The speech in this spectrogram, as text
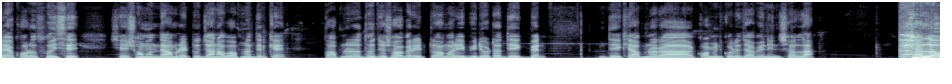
টাকা খরচ হয়েছে সেই সম্বন্ধে আমরা একটু জানাব আপনাদেরকে। তো আপনারা ধৈর্য সহকারে একটু আমার এই ভিডিওটা দেখবেন, দেখে আপনারা কমেন্ট করে যাবেন ইনশাল্লাহ। হ্যালো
